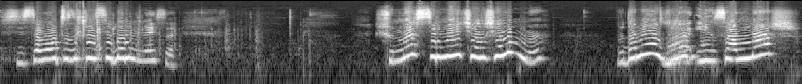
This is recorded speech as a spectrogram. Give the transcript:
Sistem 32'yi silelim neyse. Şunları silmeye çalışalım mı? Burada ne yazıyor? İnsanlar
